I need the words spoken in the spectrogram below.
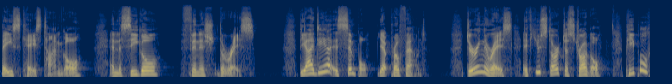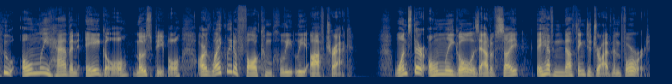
base case time goal, and the C goal finish the race. The idea is simple yet profound. During the race, if you start to struggle, people who only have an A goal, most people, are likely to fall completely off track. Once their only goal is out of sight, they have nothing to drive them forward.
